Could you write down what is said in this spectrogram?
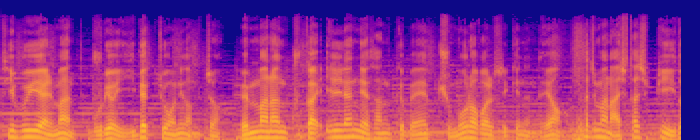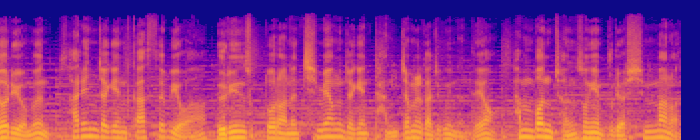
TVL만 무려 200조 원이 넘죠. 웬만한 국가 1년 예산급의 규모라고 할 수 있겠는데요. 하지만 아시다시피 이더리움은 살인적인 가스비와 느린 속도라는 치명적인 단점을 가지고 있는데요. 한 번 전송에 무려 10만원,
